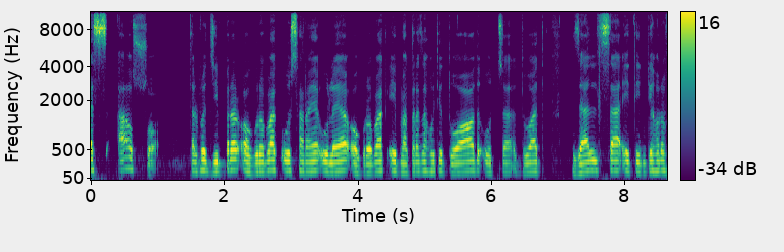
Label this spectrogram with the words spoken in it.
আস আস তারপর জিব্রার অগ্রবাক ও সানায়া, উলায়া অগ্রবাক এই মাকরাজা হইতে দোয়াদ উচ্চা, দোয়াদ, জালসা এই তিনটি হরফ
